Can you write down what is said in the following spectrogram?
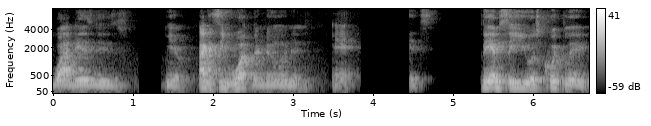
why Disney's you know I can see what they're doing and and it's the MCU is quickly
